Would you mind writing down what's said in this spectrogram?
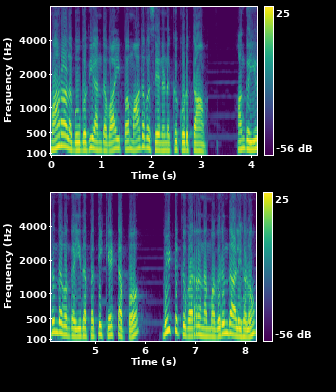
மாராள பூபதி அந்த வாய்ப்பை மாதவசேனனுக்கு கொடுத்தான். அங்க இருந்தவங்க இத பத்தி கேட்டப்போ வீட்டுக்கு வர்ற நம்ம விருந்தாளிகளும்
